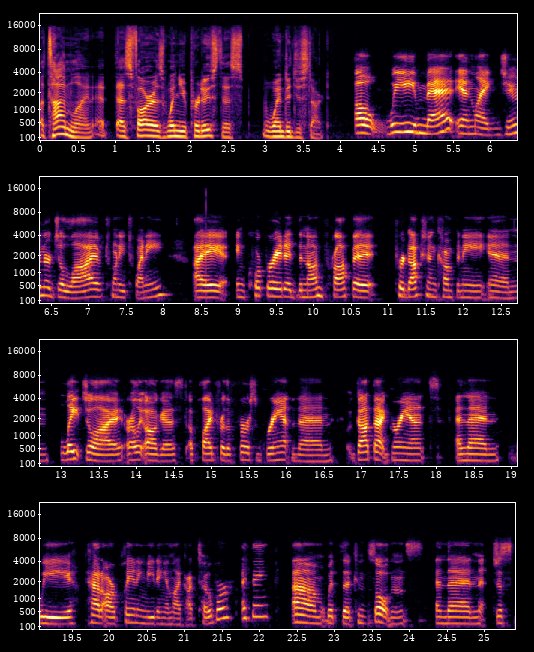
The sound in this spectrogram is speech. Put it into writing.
A timeline as far as when you produced this when did you start? Oh we met in like june or july of 2020 i incorporated the nonprofit production company in late july early august applied for the first grant then got that grant and then we had our planning meeting in like october i think um, with the consultants and then just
